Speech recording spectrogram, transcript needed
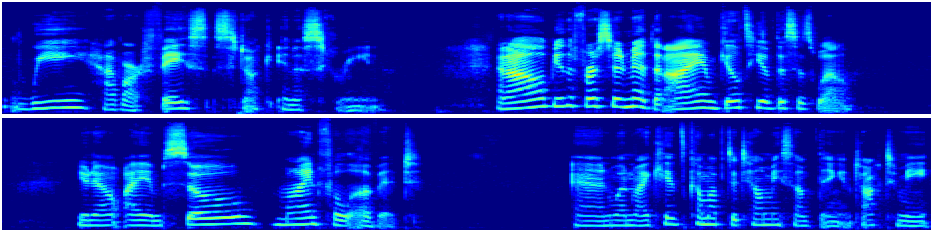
we have our face stuck in a screen. And I'll be the first to admit that I am guilty of this as well. You know, I am so mindful of it. And when my kids come up to tell me something and talk to me,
